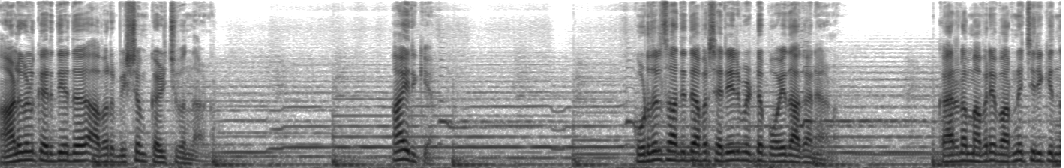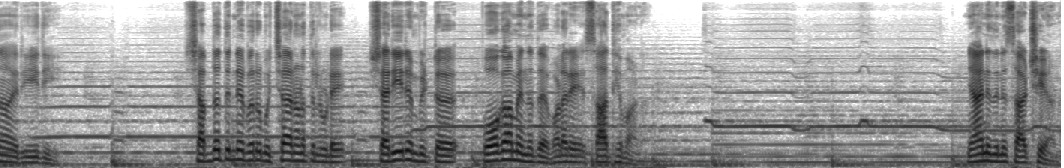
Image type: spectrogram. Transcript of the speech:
ആളുകൾ കരുതിയത് അവർ വിഷം കഴിച്ചുവെന്നാണ്. ആയിരിക്കാം. കൂടുതൽ സാധ്യത അവർ ശരീരം വിട്ട് പോയതാകാനാണ്. കാരണം അവരെ വർണിച്ചിരിക്കുന്ന രീതി ശബ്ദത്തിന്റെ വെറും ഉച്ചാരണത്തിലൂടെ ശരീരം വിട്ട് പോകാമെന്നത് വളരെ സാധ്യമാണ്. ഞാനിതിന് സാക്ഷിയാണ്.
